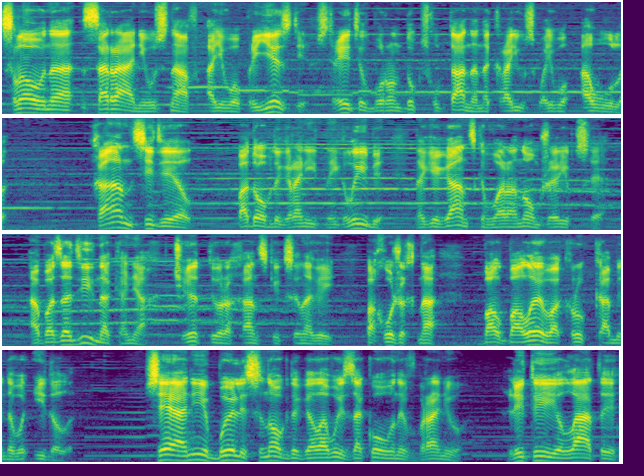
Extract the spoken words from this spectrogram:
Словно заранее узнав о его приезде, встретил Бурундук султана на краю своего аула. Хан сидел, подобно гранитной глыбе, на гигантском вороном жеребце, а позади на конях четверо ханских сыновей, похожих на балбале вокруг каменного идола. Все они были с ног до головы закованы в броню. Литые латы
